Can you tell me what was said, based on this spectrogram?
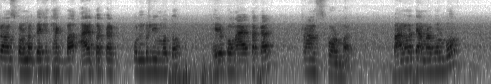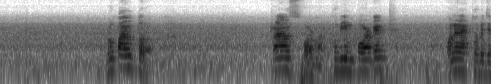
ট্রান্সফরমার দেখে থাকবা, আয়তাকার কুণ্ডলীর মতো এরকম আয়তাকার ট্রান্সফরমার বাংলাতে আমরা বলব রূপান্তর ট্রান্সফরমার খুবই ইম্পর্টেন্ট মনে রাখতে হবে যে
